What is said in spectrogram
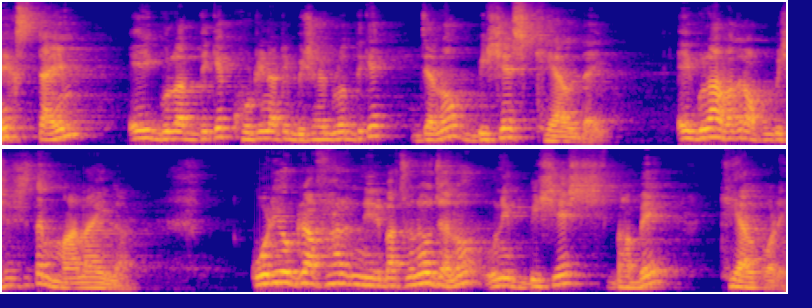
নেক্সট টাইম এইগুলোর দিকে, খুঁটিনাটি বিষয়গুলোর দিকে যেন বিশেষ খেয়াল দেয়। এইগুলো আমাদের অপবিশ্বাসের সাথে মানায় না। কোরিওগ্রাফার নির্বাচনেও যেন উনি বিশেষভাবে খেয়াল করে।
